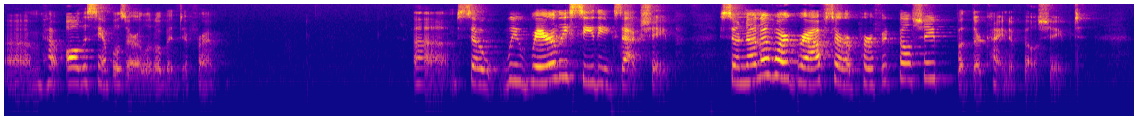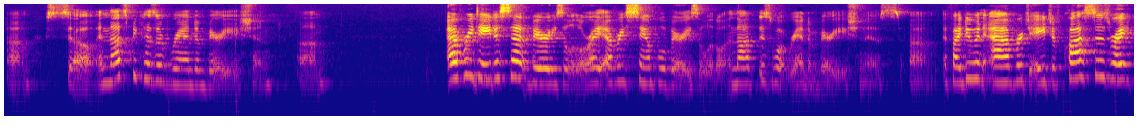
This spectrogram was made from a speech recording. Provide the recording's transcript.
Um, how all the samples are a little bit different. Um, so we rarely see the exact shape. So none of our graphs are a perfect bell shape, but they're kind of bell shaped. Um, so, and that's because of random variation. Every data set varies a little, right? Every sample varies a little, and that is what random variation is. Um, if I do an average age of classes, right,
